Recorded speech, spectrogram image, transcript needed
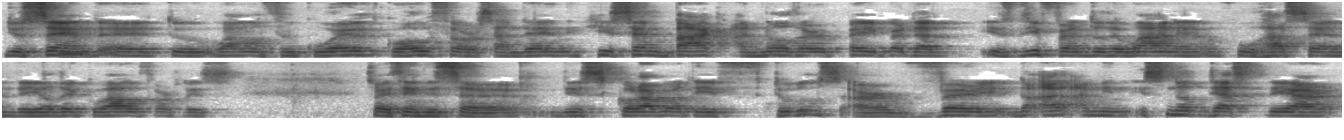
you send mm. uh, to one of the co-authors and then he sent back another paper that is different to the one who has sent the other co-authors. So i think this, uh, these collaborative tools are very i mean it's not just they are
